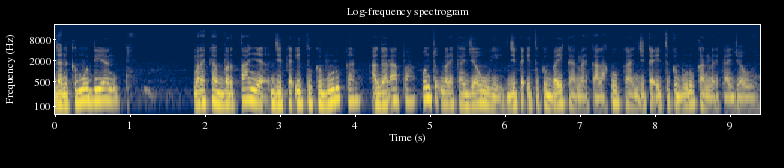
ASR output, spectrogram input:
Dan kemudian mereka bertanya jika itu keburukan agar apa? Untuk mereka jauhi. Jika itu kebaikan mereka lakukan, jika itu keburukan mereka jauhi.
